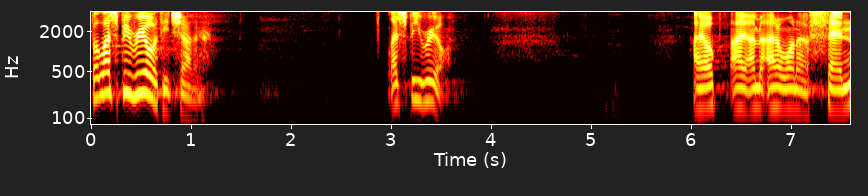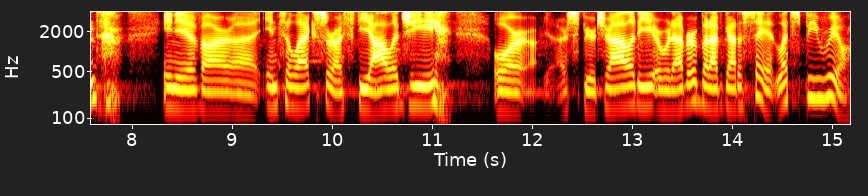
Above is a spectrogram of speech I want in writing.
but let's be real with each other. Let's be real. I hope I, I don't want to offend any of our uh, intellects or our theology or our spirituality or whatever, but I've got to say it. Let's be real.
